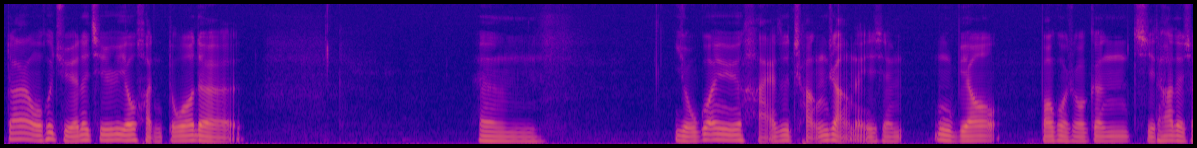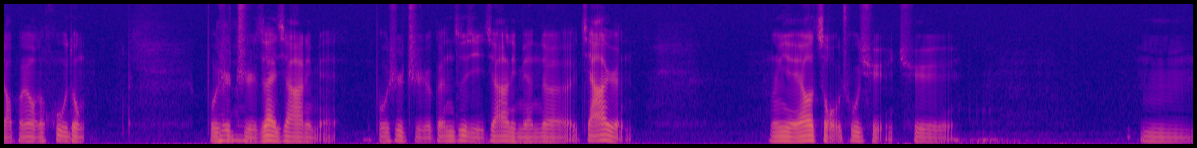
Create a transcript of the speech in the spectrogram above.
当然我会觉得其实有很多的，嗯，有关于孩子成长的一些目标。包括说跟其他的小朋友的互动，不是只在家里面，不是只跟自己家里面的家人，可能也要走出去去，嗯，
